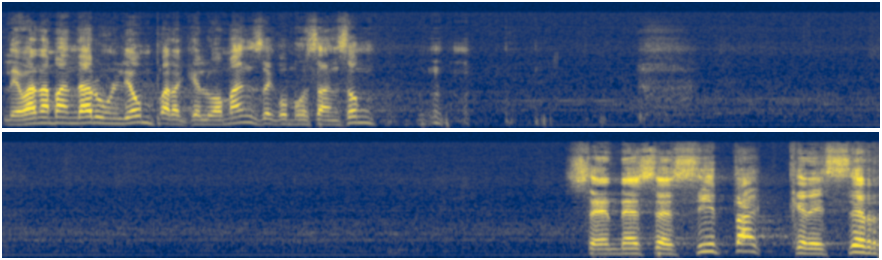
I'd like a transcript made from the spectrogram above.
Le van a mandar un león para que lo amance como Sansón. Se necesita crecer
